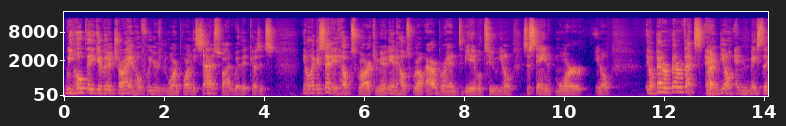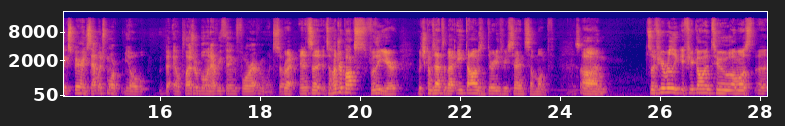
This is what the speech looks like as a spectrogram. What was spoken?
we hope that you give it a try, and hopefully you're more importantly satisfied with it because it's you know like I said, it helps grow our community and helps grow our brand to be able to you know sustain more you know you know better better events and Right. you know and makes the experience that much more you know. be- You know, pleasurable and everything for everyone. So right, and it's a it's a hundred bucks for the year, which comes out to about eight dollars and thirty three cents a month. it's not bad. Um, so if you're really if you're going to almost uh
